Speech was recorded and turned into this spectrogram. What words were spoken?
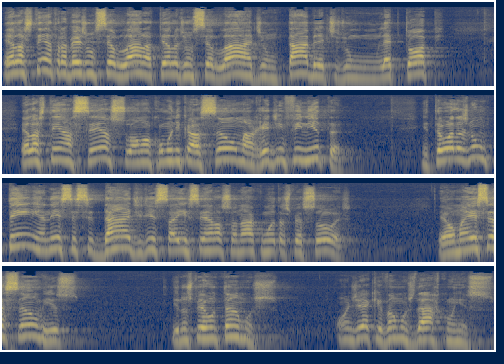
elas têm através de um celular, a tela de um celular, de um tablet, de um laptop, elas têm acesso a uma comunicação, uma rede infinita. Então elas não têm a necessidade de sair se relacionar com outras pessoas. É uma exceção isso. E nos perguntamos, onde é que vamos dar com isso?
